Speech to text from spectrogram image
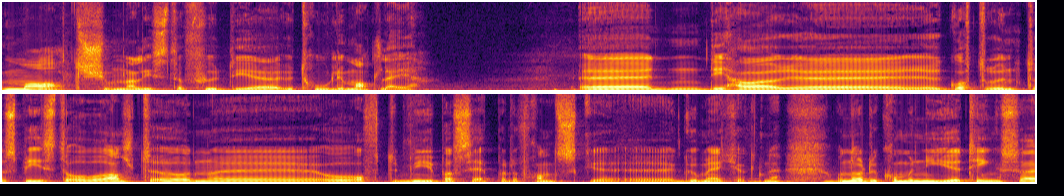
matjournalister og foodie utrolig matleie. Eh, de har eh, gått rundt og spist overalt, og, eh, og ofte mye basert på det franske gourmetkjøkkenet. Og når det kommer nye ting, så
